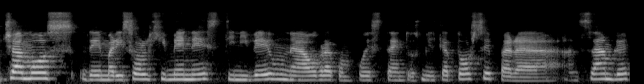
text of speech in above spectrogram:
Escuchamos de Marisol Jiménez Tinibé, una obra compuesta en 2014 para ensamble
